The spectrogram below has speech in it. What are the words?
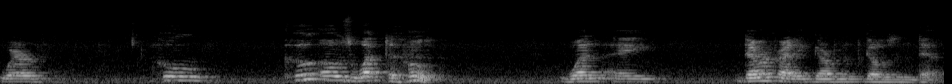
where who, who owes what to whom when a democratic government goes in debt.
